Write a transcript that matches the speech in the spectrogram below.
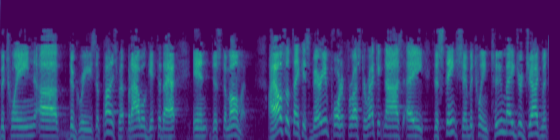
between uh, degrees of punishment, but I will get to that in just a moment. I also think it's very important for us to recognize a distinction between two major judgments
